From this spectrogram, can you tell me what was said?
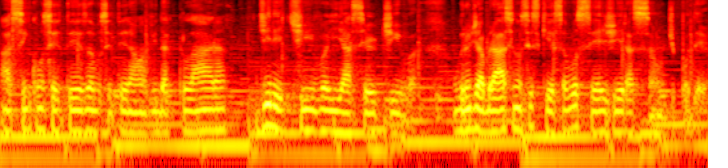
Assim, com certeza, você terá uma vida clara, diretiva e assertiva. Um grande abraço e não se esqueça, você é geração de poder.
